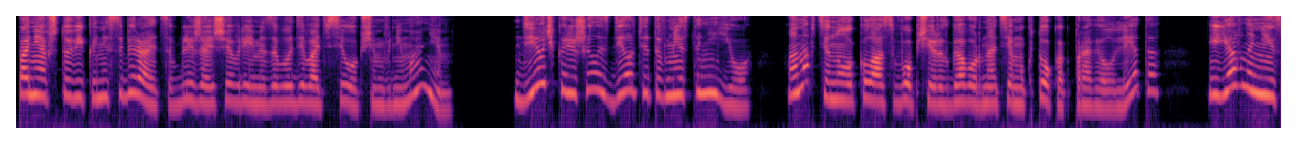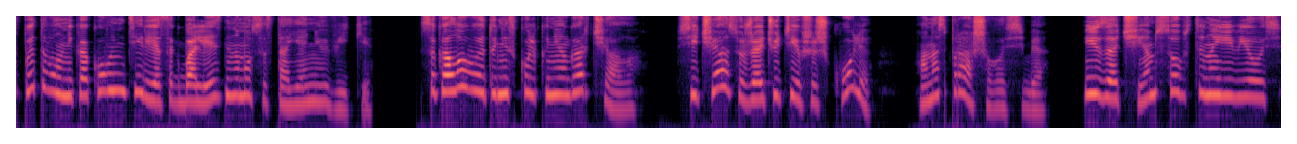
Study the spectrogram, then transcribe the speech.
Поняв, что Вика не собирается в ближайшее время завладевать всеобщим вниманием, девочка решила сделать это вместо нее. Она втянула класс в общий разговор на тему «Кто как провел лето» и явно не испытывал никакого интереса к болезненному состоянию Вики. Соколову это нисколько не огорчало. Сейчас, уже очутившись в школе, она спрашивала себя, и зачем, собственно, явилась.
